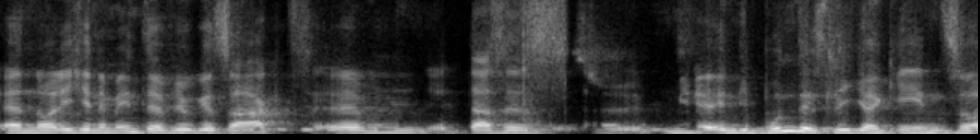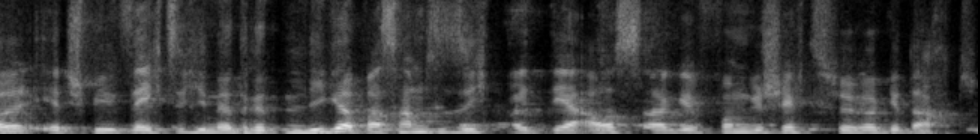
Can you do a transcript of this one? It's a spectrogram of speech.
äh, neulich in einem Interview gesagt, ähm, dass es wieder in die Bundesliga gehen soll. Jetzt spielt 60 in der dritten Liga. Was haben Sie sich bei der Aussage vom Geschäftsführer gedacht?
